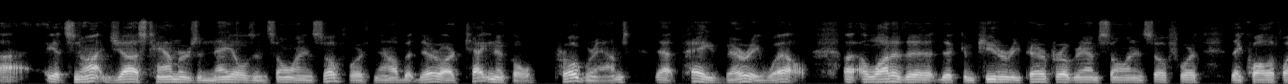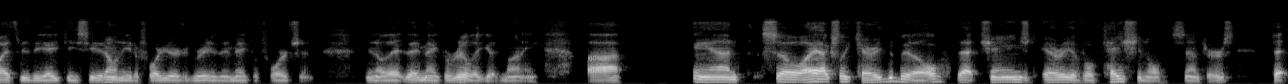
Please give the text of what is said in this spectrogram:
uh, it's not just hammers and nails and so on and so forth now, but there are technical programs that pay very well. Uh, a lot of the, the computer repair programs, so on and so forth, they qualify through the ATC. They don't need a four year degree and they make a fortune. You know, they, they make really good money. Uh, and so I actually carried the bill that changed area vocational centers to,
